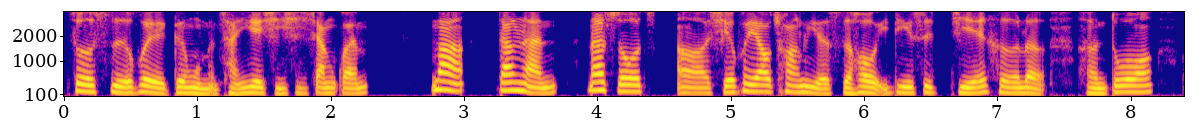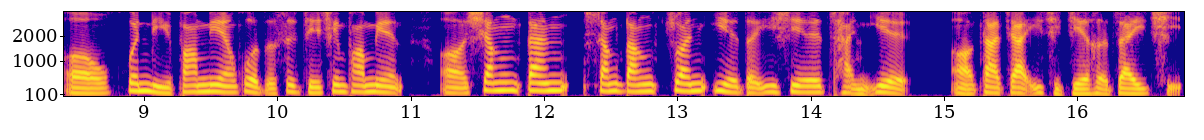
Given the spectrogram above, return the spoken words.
就是会跟我们产业息息相关。那当然，那时候呃协会要创立的时候，一定是结合了很多呃婚礼方面或者是节庆方面呃相当相当专业的一些产业。啊、呃，大家一起结合在一起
